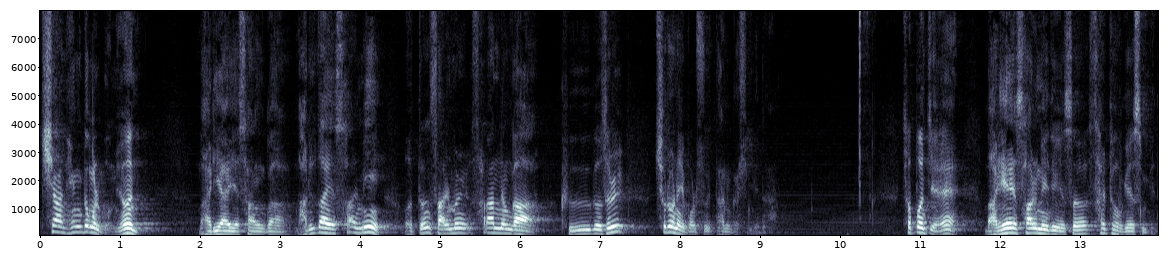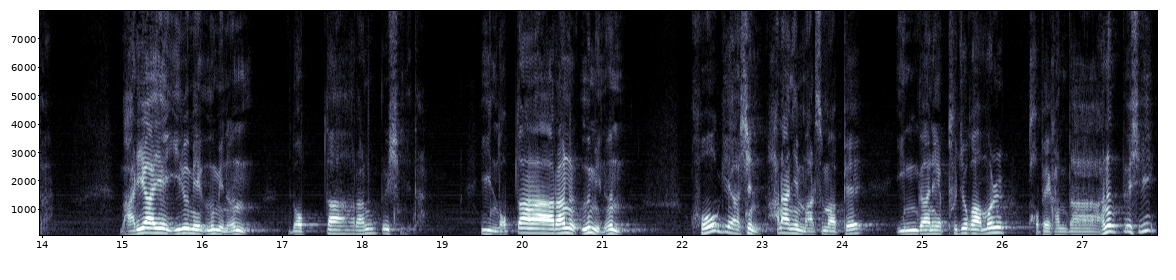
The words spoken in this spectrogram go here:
취한 행동을 보면 마리아의 삶과 마르다의 삶이 어떤 삶을 살았는가 그것을 추론해 볼 수 있다는 것입니다. 첫 번째, 마리아의 삶에 대해서 살펴보겠습니다. 마리아의 이름의 의미는 높다라는 뜻입니다. 이 높다라는 의미는 고귀하신 하나님 말씀 앞에 인간의 부족함을 고백한다 하는 뜻이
